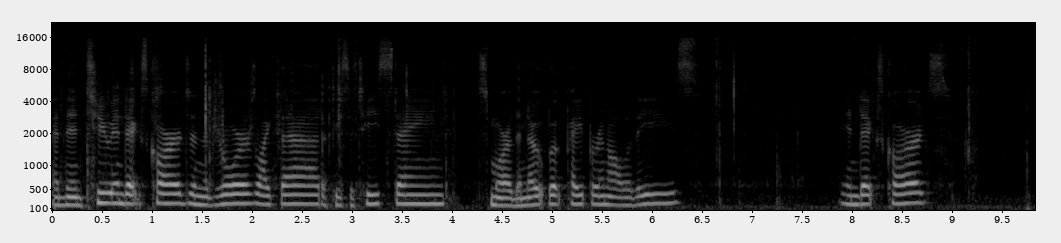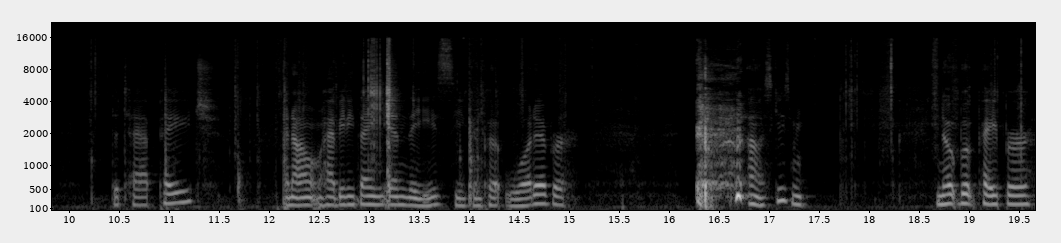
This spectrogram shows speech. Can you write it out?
And then two index cards in the drawers like that, a piece of tea stained. Some more of the notebook paper in all of these. Index cards. The tab page. And I don't have anything in these. You can put whatever. oh, excuse me. Notebook paper.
